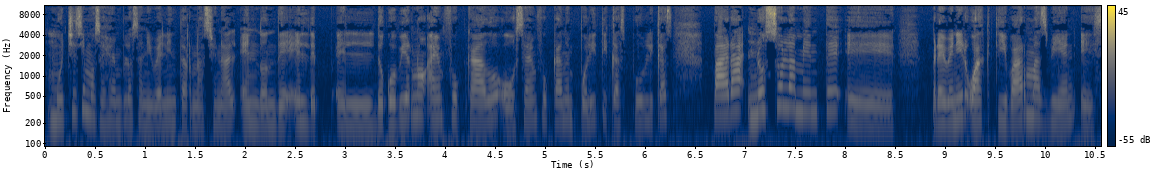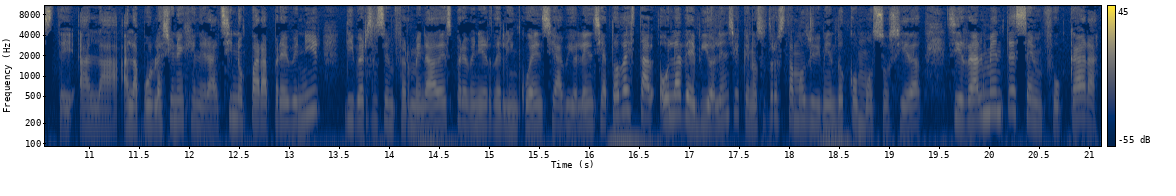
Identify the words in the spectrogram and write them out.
muchísimos ejemplos a nivel internacional en donde el, de- el gobierno ha enfocado o se ha enfocado en políticas públicas para no solamente eh, prevenir o activar más bien este, a, la, a la población en general, sino para prevenir diversas enfermedades, prevenir delincuencia, violencia, toda esta ola de violencia que nosotros estamos viviendo como sociedad, si realmente se enfocara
